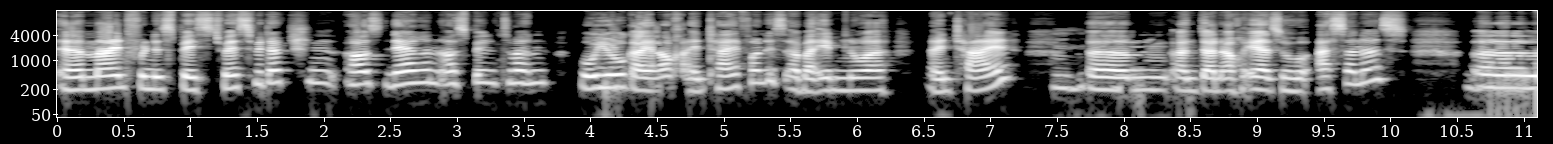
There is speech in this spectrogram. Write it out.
äh, Mindfulness-Based Stress Reduction aus Lehrerin-Ausbildung zu machen, wo Mhm. Yoga ja auch ein Teil von ist, aber eben nur ein Teil. Mhm. Ähm, und dann auch eher so Asanas, Mhm. äh,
